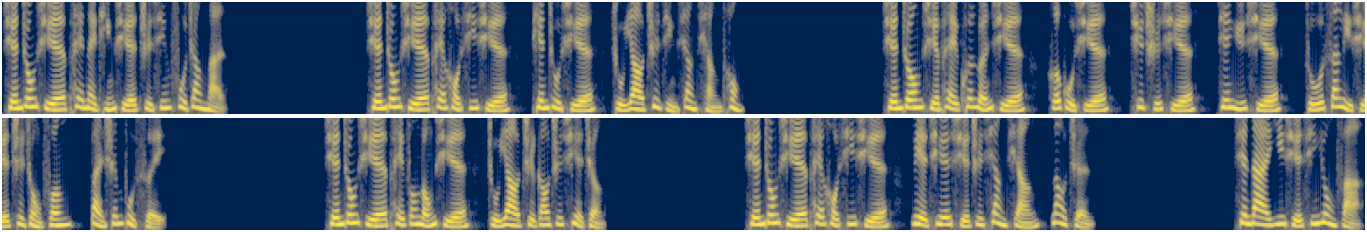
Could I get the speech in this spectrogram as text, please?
悬中穴配内庭穴，治心腹胀满。悬中穴配后溪穴、天柱穴，主要治颈项强痛。悬中穴配昆仑穴、合谷穴、曲池穴、肩俞穴。足三里穴治中风、半身不遂。悬中穴配丰隆穴，主要治高脂血症。悬中穴配后溪穴、列缺穴治向强、落枕。现代医学新用法。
